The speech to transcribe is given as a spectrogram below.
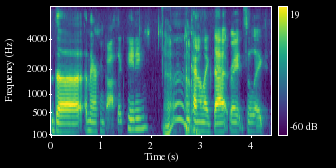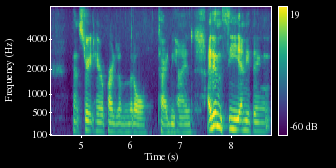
the American Gothic painting oh. kind of like that, right? So like kind of straight hair parted in the middle, tied behind. I didn't see anything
